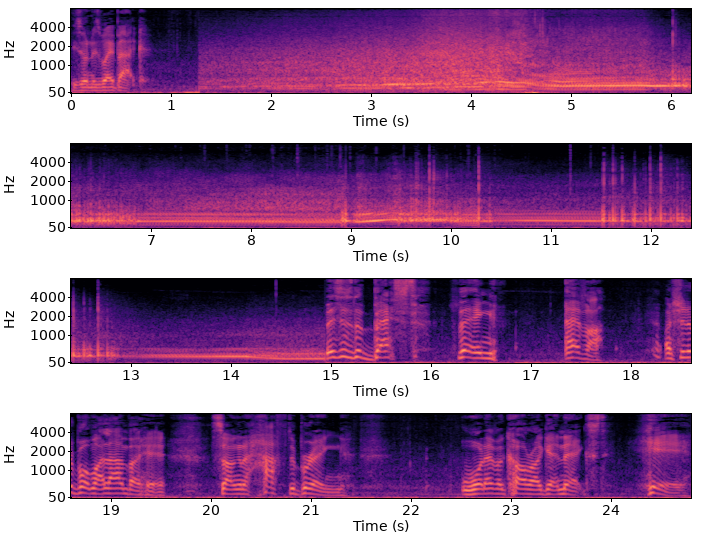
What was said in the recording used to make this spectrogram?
He's on his way back. This is the best thing ever. I should have brought my Lambo here. So I'm gonna have to bring whatever car I get next here.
